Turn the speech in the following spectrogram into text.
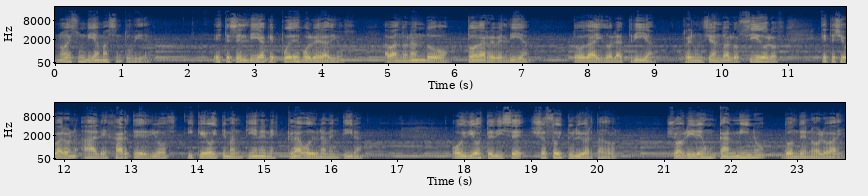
no es un día más en tu vida. Este es el día que puedes volver a Dios, abandonando toda rebeldía, toda idolatría, renunciando a los ídolos que te llevaron a alejarte de Dios y que hoy te mantienen esclavo de una mentira? Hoy Dios te dice, yo soy tu libertador, yo abriré un camino donde no lo hay,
